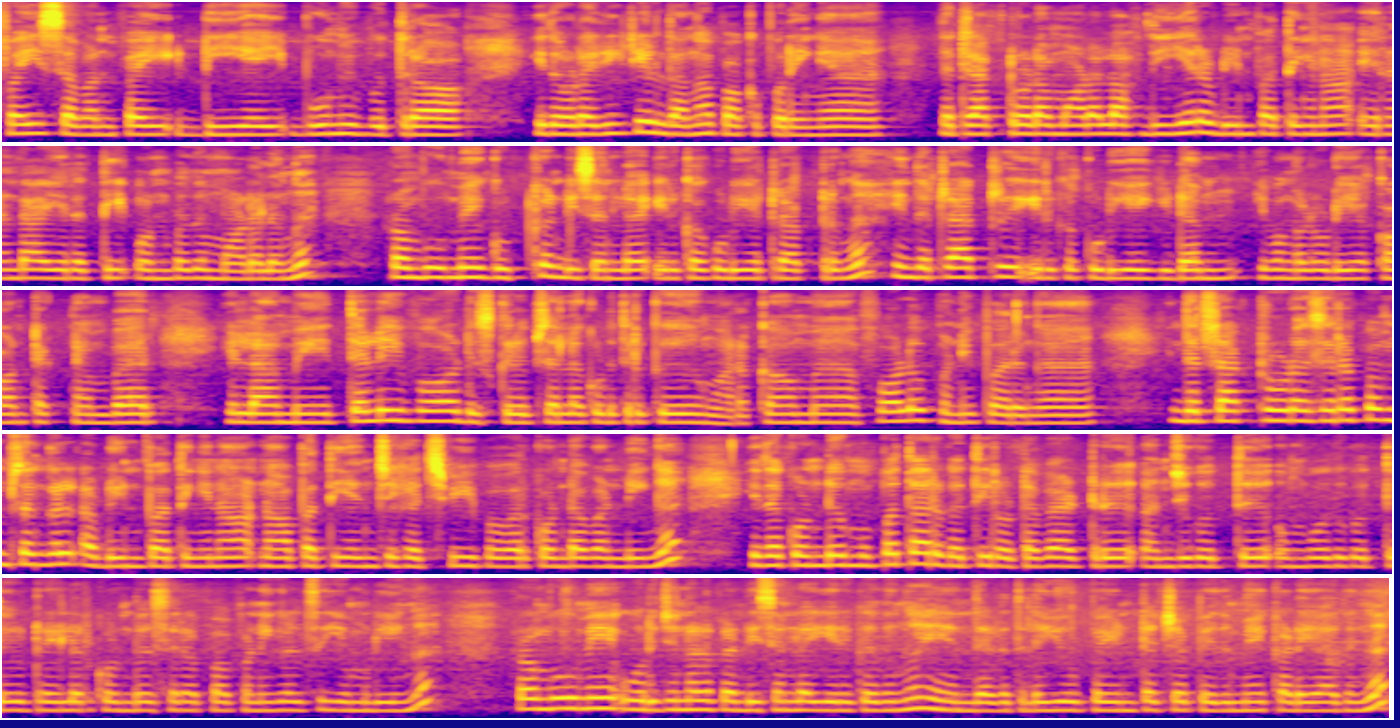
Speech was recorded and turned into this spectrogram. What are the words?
five seven five DI Bhoomiputra. இதோட detail தாங்க பார்க்க போகிறீங்க இந்த டிராக்டரோட மாடல் ஆஃப் தி இயர் அப்படின்னு பார்த்தீங்கன்னா இரண்டாயிரத்தி ஒன்பது மாடலுங்க ரொம்பவுமே குட் கண்டிஷனில் இருக்கக்கூடிய டிராக்டருங்க இந்த டிராக்டர் இருக்கக்கூடிய இடம் இவங்களுடைய காண்டாக்ட் நம்பர் எல்லாமே தெளிவாக டிஸ்கிரிப்ஷனில் கொடுத்துருக்கு. மறக்காமல் ஃபாலோ பண்ணி பாருங்கள் இந்த டிராக்டரோட சிறப்பம்சங்கள் அப்படின்னு பார்த்தீங்கன்னா நாற்பத்தி அஞ்சு ஹெச்பி பவர் கொண்ட வண்டிங்க. இதை கொண்டு முப்பத்தாறு கத்தி ரொட்டவேட்ரு அஞ்சு கொத்து ஒம்பது கொத்து ட்ரெய்லர் கொண்டு சிறப்பாக பணிகள் செய்ய முடியுங்க. ரொம்பவுமே ஒரிஜினல் கண்டிஷனில் இருக்குதுங்க. எந்த இடத்துலையும் பெயிண்ட் டச்சப் எதுவுமே கிடையாதுங்க.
